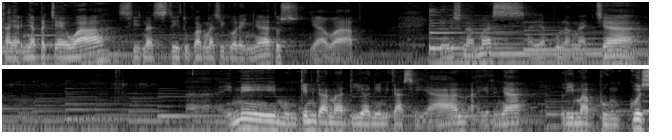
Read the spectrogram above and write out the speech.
kayaknya kecewa Si nasi tukang nasi gorengnya terus jawab Ya wis lah mas, saya pulang aja. Nah ini mungkin karena Dion ini kasihan Akhirnya lima bungkus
